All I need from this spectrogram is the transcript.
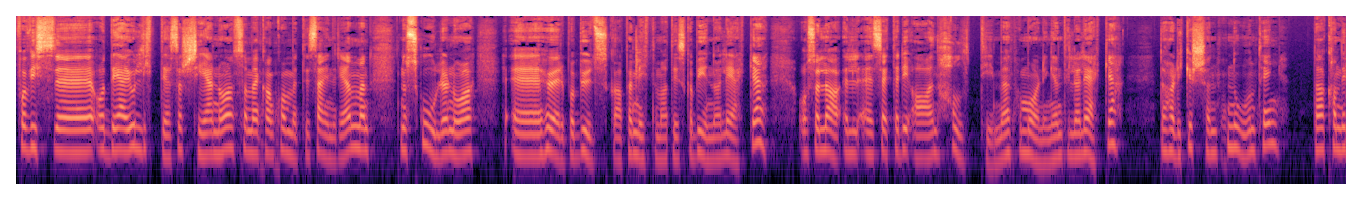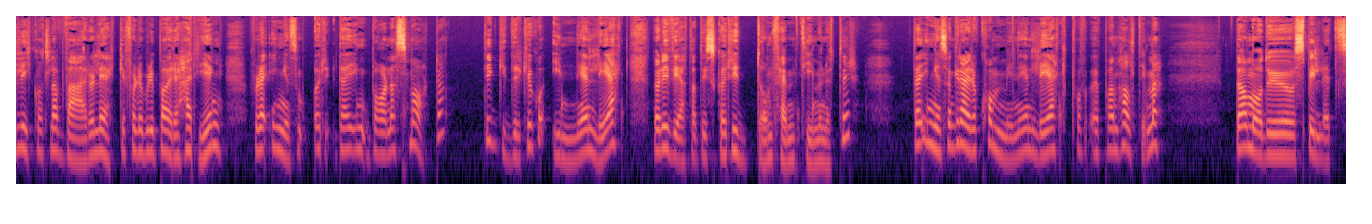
For hvis, eh, og det er jo litt det som skjer nå, som jeg kan komme til seinere igjen. Men når skoler nå eh, hører på budskapet mitt om at de skal begynne å leke, og så la, setter de av en halvtime på morgenen til å leke, da har de ikke skjønt noen ting. Da kan de like godt la være å leke, for det blir bare herjing. For det er ingen som er, Barn er smarte. De gidder ikke gå inn i en lek når de vet at de skal rydde om fem-ti minutter. Det er ingen som greier å komme inn i en lek på, på en halvtime. Da må du spille et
